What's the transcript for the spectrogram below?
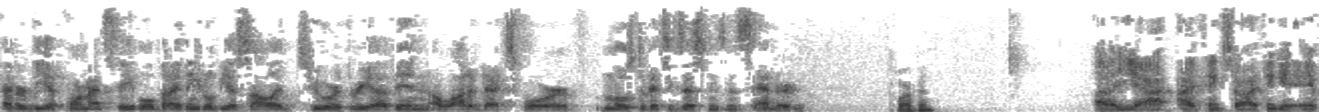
ever be a format staple, but I think it'll be a solid two or three of in a lot of decks for most of its existence in standard. Corbin? Uh, yeah, I think so. I think it, it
